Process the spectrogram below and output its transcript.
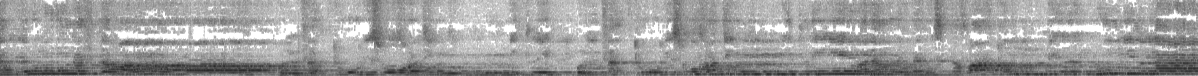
يقولون افتراه قل فأتوا بسورة مثله. قل فأتوا بسورة مثله ولو من استطعتم من دون الله.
